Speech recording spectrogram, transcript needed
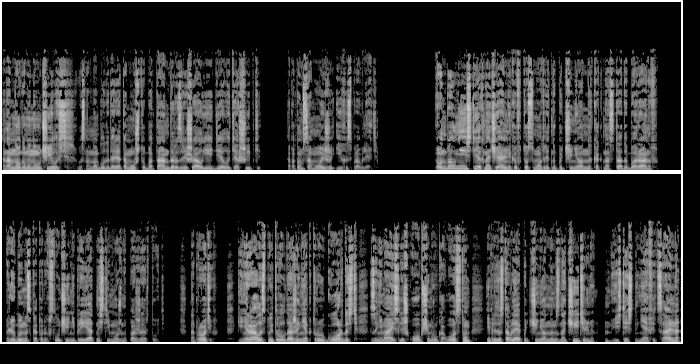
она многому научилась, в основном благодаря тому, что Батанда разрешал ей делать ошибки, а потом самой же их исправлять. Он был не из тех начальников, кто смотрит на подчиненных, как на стадо баранов. любым из которых в случае неприятностей можно пожертвовать. Напротив, генерал испытывал даже некоторую гордость, занимаясь лишь общим руководством и предоставляя подчиненным значительную, естественно, неофициально,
